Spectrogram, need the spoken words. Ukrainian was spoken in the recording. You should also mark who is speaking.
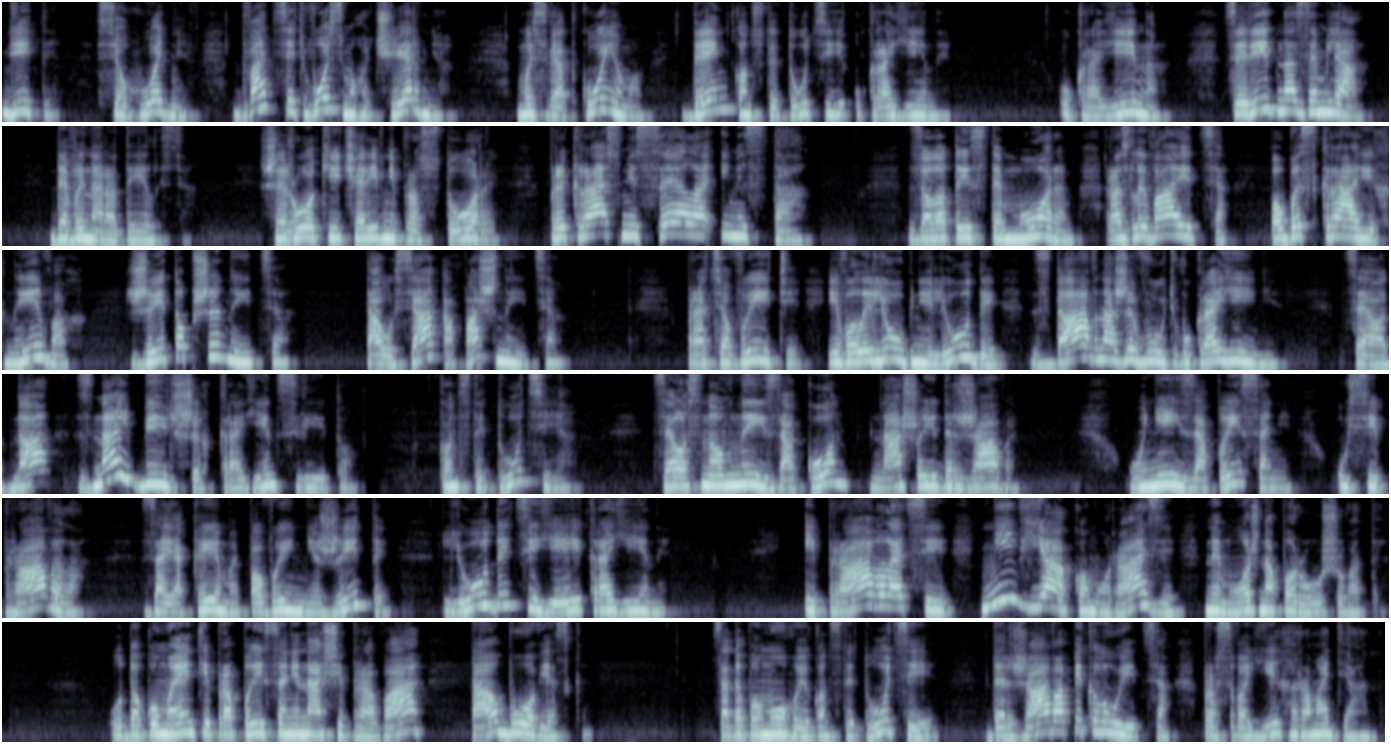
Speaker 1: Діти, сьогодні, 28 червня, ми святкуємо День Конституції України. Україна це рідна земля, де ви народилися, широкі й чарівні простори, прекрасні села і міста. Золотистим морем розливається по безкраїх нивах жито пшениця та усяка пашниця. Працьовиті і волелюбні люди здавна живуть в Україні. Це одна з найбільших країн світу. Конституція це основний закон нашої держави. У ній записані усі правила, за якими повинні жити люди цієї країни. І правила ці ні в якому разі не можна порушувати. У документі прописані наші права та обов'язки. За допомогою Конституції держава піклується про своїх громадян.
